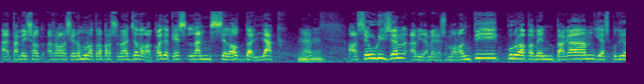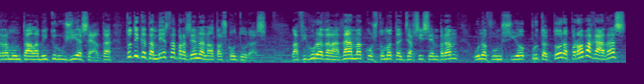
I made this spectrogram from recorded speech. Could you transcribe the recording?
Eh, també això es relaciona amb un altre personatge de la colla, que és l'Ancelot del llac. Eh? Mhm. El seu origen, evidentment, és molt antic, probablement pagà, i es podria remuntar a la mitologia celta, tot i que també està present en altres cultures. La figura de la dama acostuma a exercir sempre una funció protectora, però a vegades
